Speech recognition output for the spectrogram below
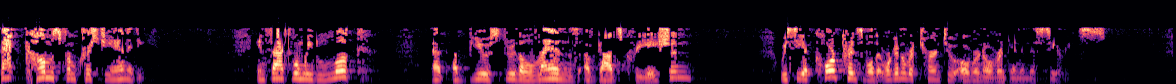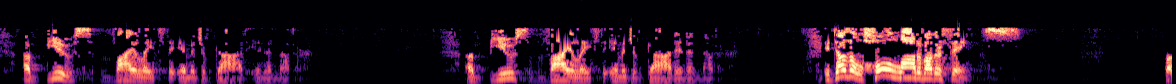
that comes from Christianity. In fact, when we look at abuse through the lens of God's creation, we see a core principle that we're going to return to over and over again in this series. Abuse violates the image of God in another. Abuse violates the image of God in another. It does a whole lot of other things. But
